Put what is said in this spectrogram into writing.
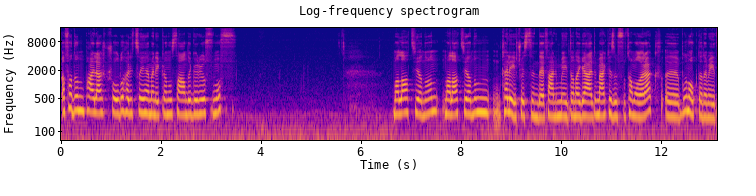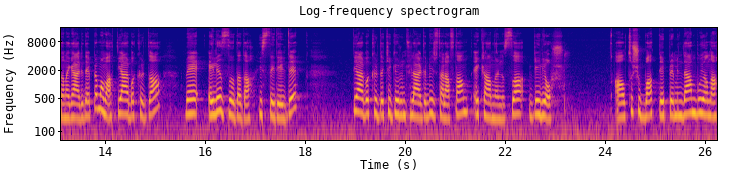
AFAD'ın paylaşmış olduğu haritayı hemen ekranın sağında görüyorsunuz. Malatya'nın Malatya'nın Kale ilçesinde efendim meydana geldi. Merkez üssü tam olarak e, bu noktada meydana geldi deprem ama Diyarbakır'da ve Elazığ'da da hissedildi. Diyarbakır'daki görüntülerde bir taraftan ekranlarınıza geliyor. 6 Şubat depreminden bu yana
